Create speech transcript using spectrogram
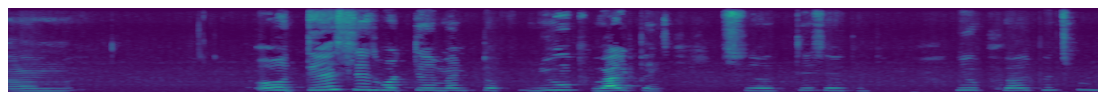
Um, oh, this is what they meant of new pride pins. So this is new pride pins. Hmm.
